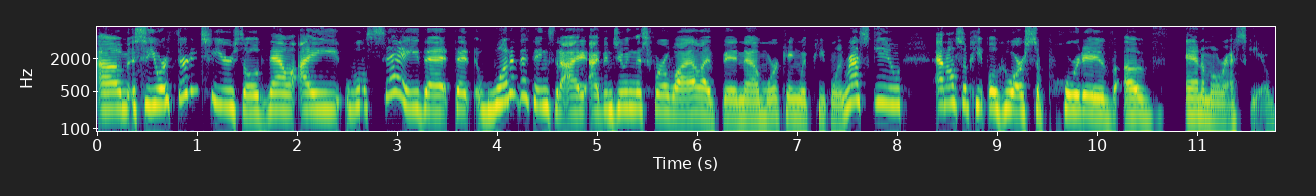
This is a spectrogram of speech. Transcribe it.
Um, so you are 32 years old now. I will say that that one of the things that I I've been doing this for a while. I've been um, working with people in rescue and also people who are supportive of animal rescue.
